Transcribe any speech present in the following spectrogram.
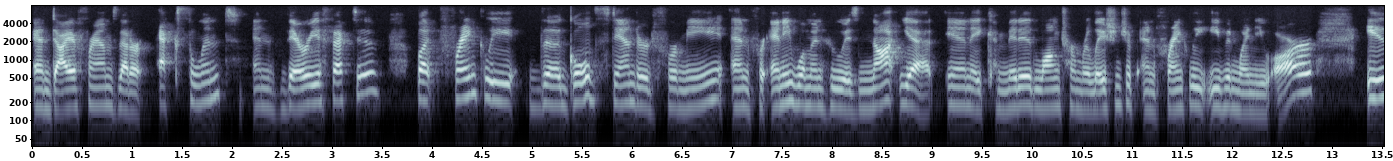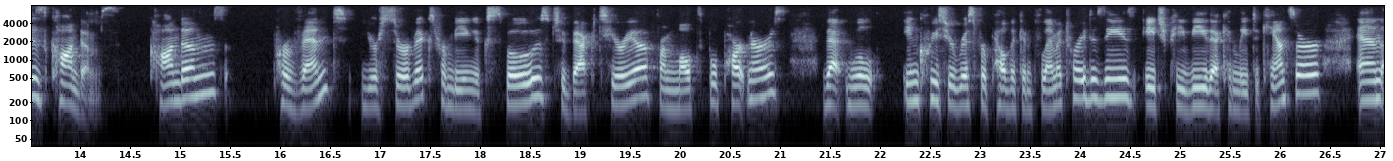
and diaphragms that are excellent and very effective. But frankly the gold standard for me and for any woman who is not yet in a committed long-term relationship and frankly even when you are is condoms. Condoms prevent your cervix from being exposed to bacteria from multiple partners that will increase your risk for pelvic inflammatory disease, HPV that can lead to cancer, and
